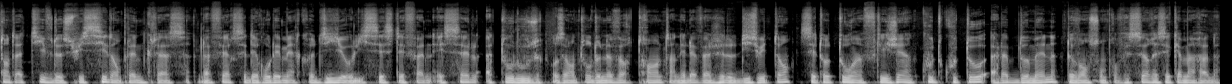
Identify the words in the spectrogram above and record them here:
tentative de suicide en pleine classe. L'affaire s'est déroulée mercredi au lycée Stéphane Essel à Toulouse. Aux alentours de 9h30, un élève âgé de 18 ans s'est auto-infligé un coup de couteau à l'abdomen devant son professeur et ses camarades.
